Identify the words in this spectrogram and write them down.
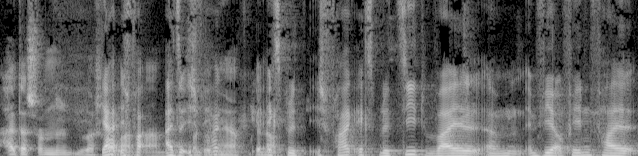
halte das schon einen überschaubaren Ja, ich Rahmen also ich frage genau. explizit, frag explizit, weil ähm, wir auf jeden Fall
